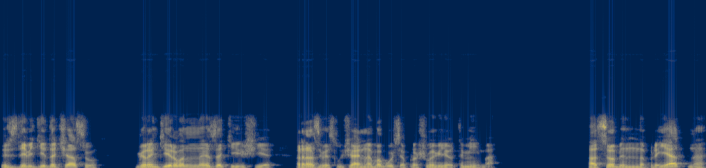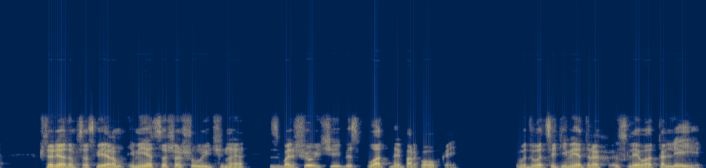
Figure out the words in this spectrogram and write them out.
С девяти до часу гарантированное затишье, разве случайно бабуся прошмыгнет мимо. Особенно приятно, что рядом со сквером имеется шашлычная с большущей бесплатной парковкой. В двадцати метрах слева от аллеи,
